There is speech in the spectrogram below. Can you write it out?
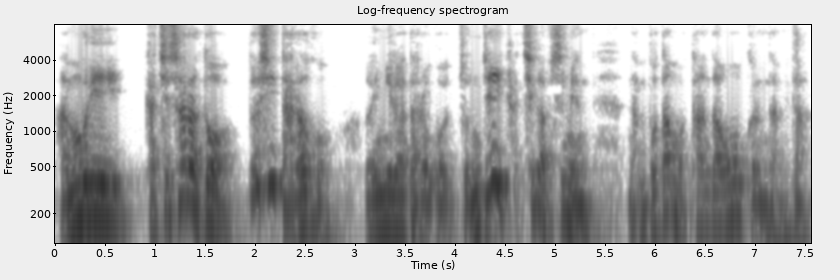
아무리 같이 살아도 뜻이 다르고 의미가 다르고 존재의 가치가 없으면 남보다 못한다고 그런답니다.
